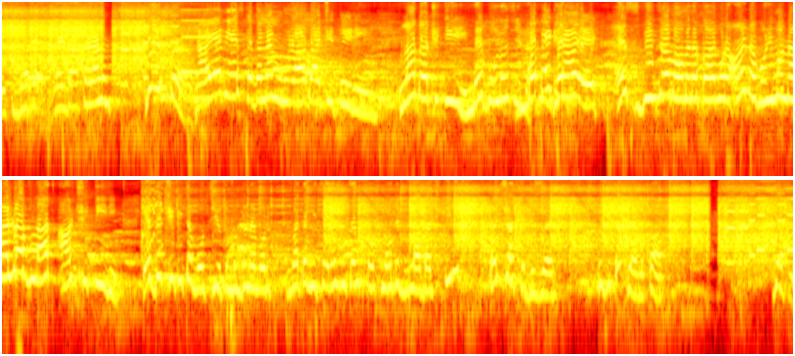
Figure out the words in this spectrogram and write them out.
յութուբերը մեր դասարանում։ Եսը։ Նաև ես կդնեմ Վլադա 4-ին։ Վլադա չտի, մեկ բոլոսին։ Մտեք նայեք։ Այս վիդեոն ամենակարևորը այն է, որ հիմա նայելու է Վլադ Ա4-ին։ Ես դե չգիտեմ ոնց YouTube-ը դնեմ, որ վատը ինտերեսից եմ խոս մոտի Վլադ Ա4-ին, բայց շատ կդիզեր։ Դու գիտես դե կա։ Եփի։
